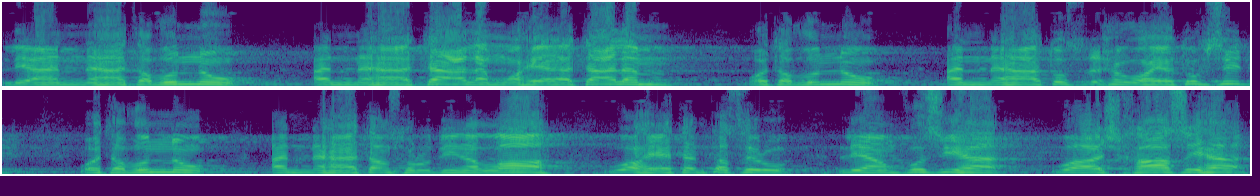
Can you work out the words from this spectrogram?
لأنها تظن أنها تعلم وهي لا تعلم وتظن أنها تصلح وهي تفسد وتظن أنها تنصر دين الله وهي تنتصر لأنفسها وأشخاصها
